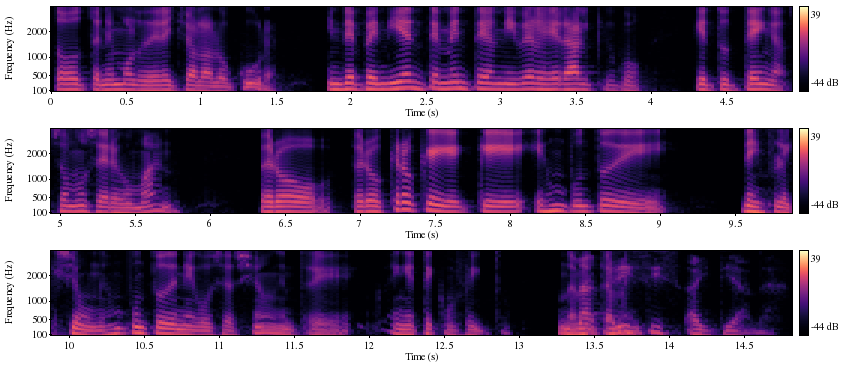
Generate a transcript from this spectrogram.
Todos tenemos el derecho a la locura, independientemente del nivel jerárquico que tú tengas. Somos seres humanos. Pero, pero creo que, que es un punto de, de inflexión, es un punto de negociación entre, en este conflicto. La crisis haitiana,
